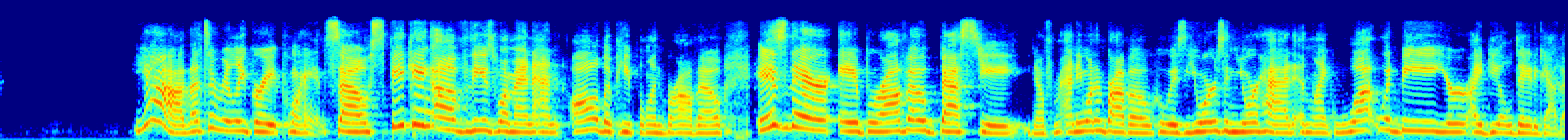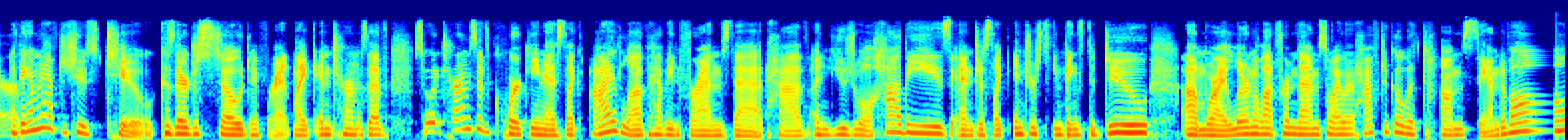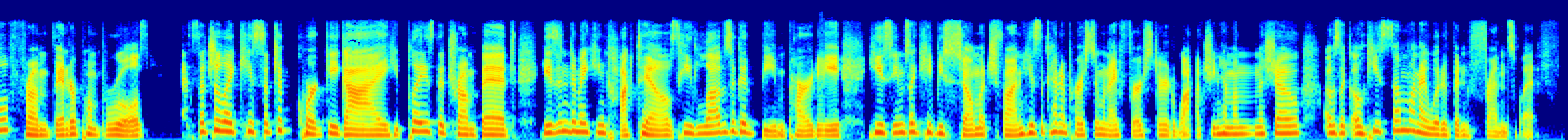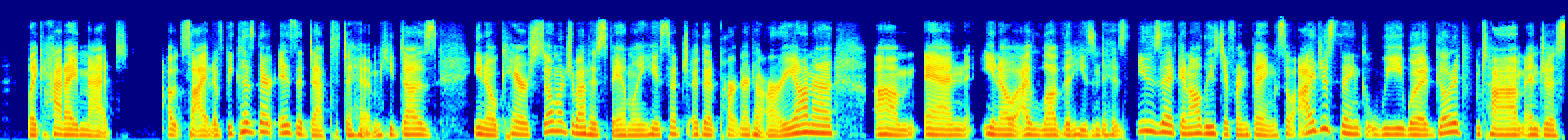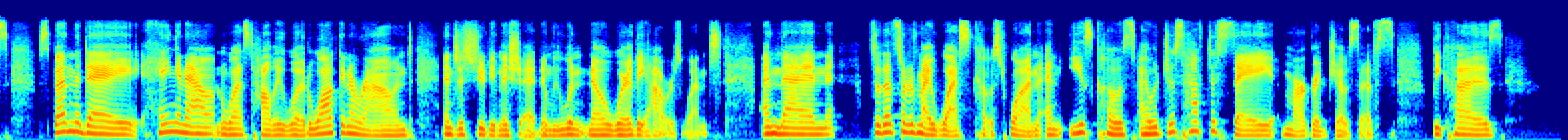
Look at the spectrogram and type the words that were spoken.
Yeah, that's a really great point. So, speaking of these women and all the people in Bravo, is there a Bravo bestie, you know, from anyone in Bravo who is yours in your head? And like, what would be your ideal day together? I think I'm gonna have to choose two because they're just so different. Like in terms of so in terms of quirkiness, like I love having friends that have unusual hobbies and just like interesting things to do, um, where I learn a lot from them. So I would have to go with Tom Sandoval from Vanderpump Rules. such a like he's such a quirky guy. He plays the trumpet. He's into making cocktails. He loves a good theme party. He seems like he'd be so much fun. He's the kind of person when I first started watching him on the show, I was like, "Oh, he's someone I would have been friends with." Like had I met outside of because there is a depth to him. He does, you know, care so much about his family. He's such a good partner to Ariana. Um, and, you know, I love that he's into his music and all these different things. So I just think we would go to Tom and just spend the day hanging out in West Hollywood, walking around and just shooting the shit. And we wouldn't know where the hours went. And then, so that's sort of my West Coast one. And East Coast, I would just have to say Margaret Josephs because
